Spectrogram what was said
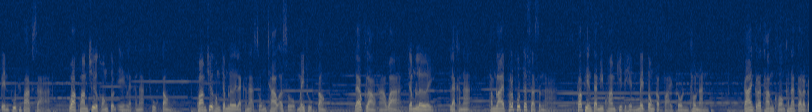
เป็นผู้พิพากษา ว่าความเชื่อของตนเองและคณะถูกต้อง ความเชื่อของจำเลยและคณะสงฆ์ชาวอโศกไม่ถูกต้อง แล้วกล่าวหาว่าจำเลยและคณะทำลายพระพุทธศาสนา เพราะเพียงแต่มีความคิดเห็นไม่ตรงกับฝ่ายตนเท่านั้น การกระทำของคณะกรก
